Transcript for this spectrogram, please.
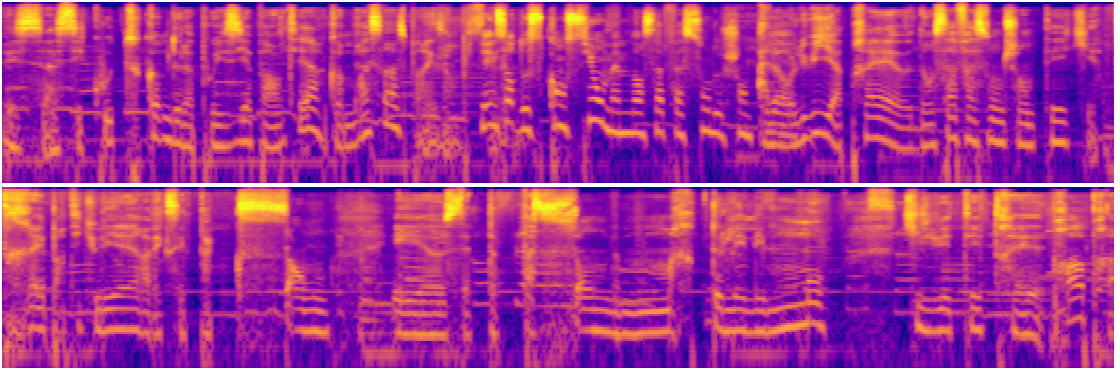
et ça s'écoute comme de la poésie à part entière, comme Brassens par exemple. Il y a une sorte de scansion même dans sa façon de chanter. Alors lui, après, euh, dans sa façon de chanter, qui est très particulière, avec cet accent et euh, cette façon de marteler les mots qui lui était très propre,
